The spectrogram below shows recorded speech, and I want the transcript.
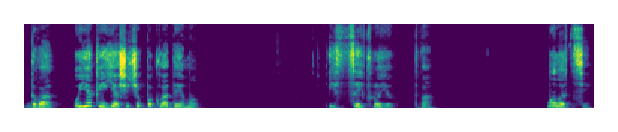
Два. У який ящичок покладемо? Із цифрою 2. Молодці.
